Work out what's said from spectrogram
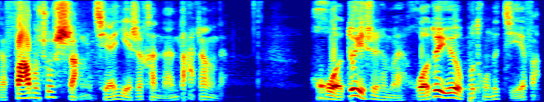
他发不出赏钱也是很难打仗的。火队是什么？火队也有不同的解法。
